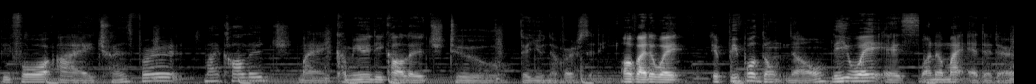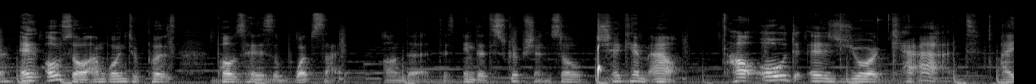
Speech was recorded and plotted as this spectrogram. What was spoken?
before I transferred my college, my community college to the university. Oh, by the way, if people don't know, Li Wei is one of my editor. And also, I'm going to put post his website on the in the description, so check him out. How old is your cat? I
